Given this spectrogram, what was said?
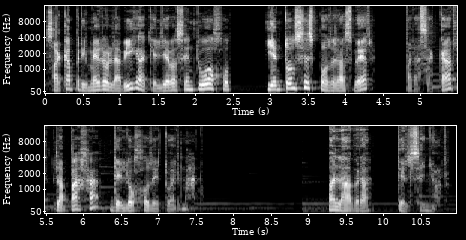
Saca primero la viga que llevas en tu ojo y entonces podrás ver para sacar la paja del ojo de tu hermano. Palabra del Señor.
